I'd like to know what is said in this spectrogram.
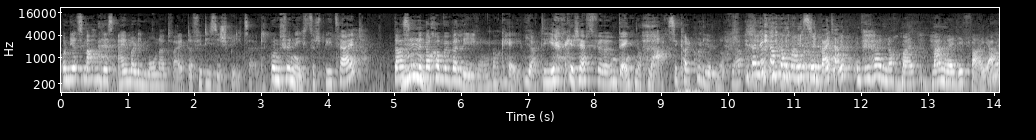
Und jetzt machen wir es einmal im Monat weiter für diese Spielzeit. Und für nächste Spielzeit? Da sind wir noch am Überlegen. Okay, Ja. die Geschäftsführerin denkt noch nach. Sie kalkuliert noch, ja. Überleg doch noch mal ein bisschen weiter und wir hören noch mal Manuel de Falla.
